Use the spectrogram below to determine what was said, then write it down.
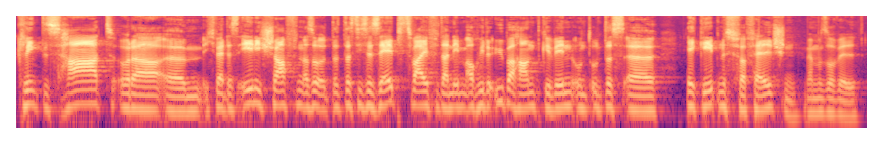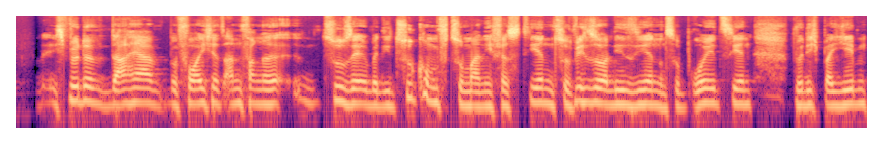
klingt es hart oder ähm, ich werde es eh nicht schaffen. Also dass, dass, diese Selbstzweifel dann eben auch wieder Überhand gewinnen und, und das äh, Ergebnis verfälschen, wenn man so will ich würde daher, bevor ich jetzt anfange, zu sehr über die Zukunft zu manifestieren, zu visualisieren und zu projizieren, würde ich bei jedem,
